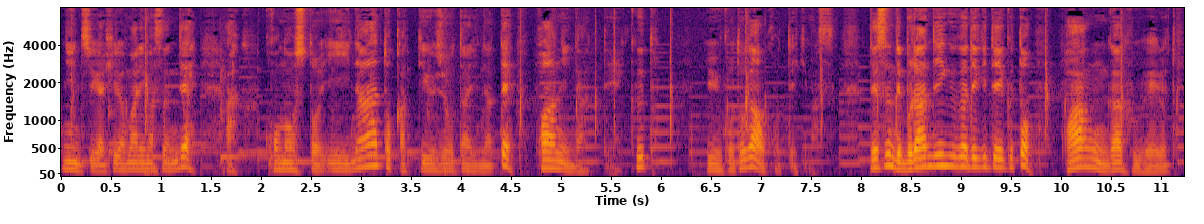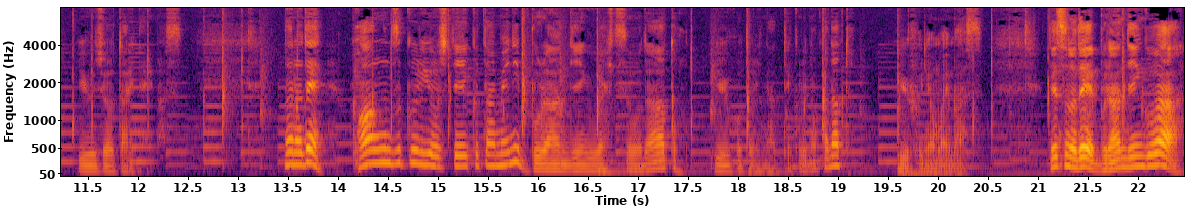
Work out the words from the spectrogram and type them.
認知が広まりますんであこの人いいなとかっていう状態になってファンになっていくということが起こっていきます。ですのでブランディングができていくとファンが増えるという状態になります。なのでファン作りをしていくためにブランディングが必要だということになってくるのかなというふうに思います。ですのでブランディングは、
